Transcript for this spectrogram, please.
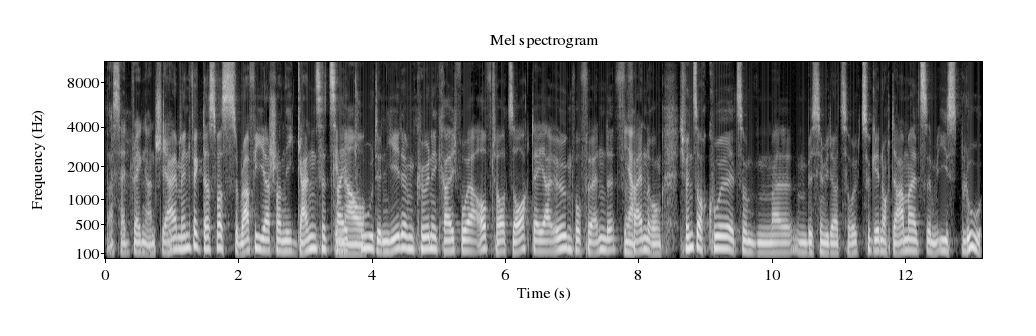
was halt Dragon anstrebt. Ja, im Endeffekt das, was Ruffy ja schon die ganze Zeit genau. tut. In jedem Königreich, wo er auftaucht, sorgt er ja irgendwo für, Ende, für ja. Veränderung. Ich finde es auch cool, jetzt um mal ein bisschen wieder zurückzugehen, auch damals im East Blue.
